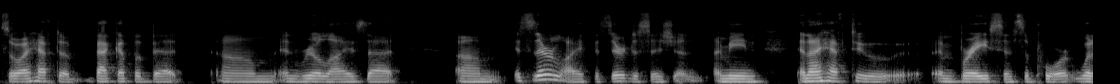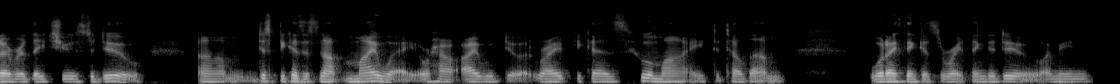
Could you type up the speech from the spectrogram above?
so i have to back up a bit um, and realize that um, it's their life it's their decision. I mean and I have to embrace and support whatever they choose to do, um, just because it's not my way or how I would do it, right? Because who am I to tell them what I think is the right thing to do? I mean,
